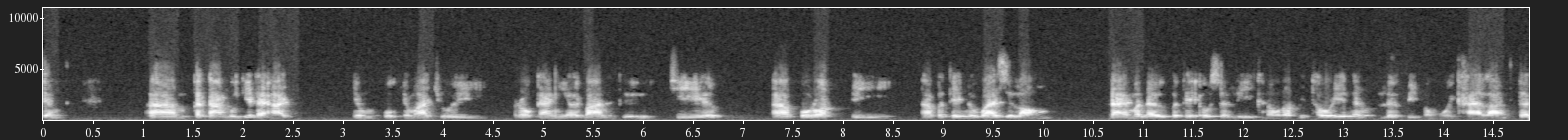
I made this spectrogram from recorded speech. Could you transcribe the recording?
ចឹងអឺកត្តាមួយទៀតដែលអាចខ្ញុំពួកខ្ញុំអាចជួយរកការងារឲ្យបាន គឺជាពលរដ្ឋពីប្រទេសនូវែលសេឡង់ ដែលមកនៅប្រទេសអូស្ត្រាលីក្នុងរដ្ឋ Victoria ហ្នឹងលើសពី6ខែឡើងទៅ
